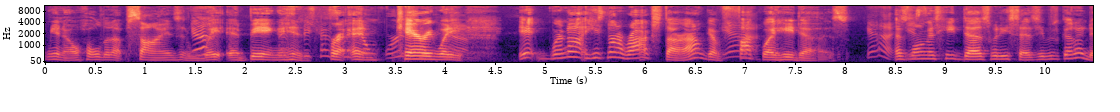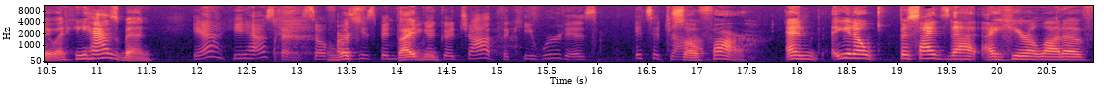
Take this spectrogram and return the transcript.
you know holding up signs and Yeah. wait and being It's his friend and caring what him. he. It, we're not. He's not a rock star. I don't give a fuck what he does. Yeah, As long as he does what he says he was gonna do, and he has been. Yeah, he has been. So far, What's he's been doing a good job. The key word is it's a job. so far. And you know, besides that, I hear a lot of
